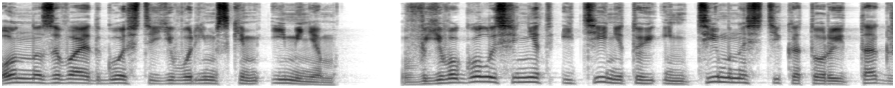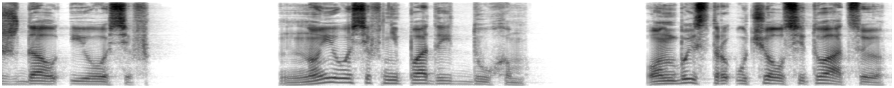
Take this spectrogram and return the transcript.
Он называет гостя его римским именем — в его голосе нет и тени той интимности, которой так ждал Иосиф. Но Иосиф не падает духом. Он быстро учел ситуацию.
